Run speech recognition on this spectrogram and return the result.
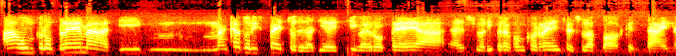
ha un problema di mh, mm, mancato rispetto della direttiva europea eh, sulla libera concorrenza e sulla Bolkestein.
